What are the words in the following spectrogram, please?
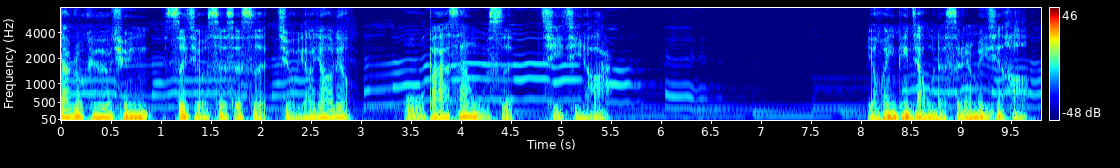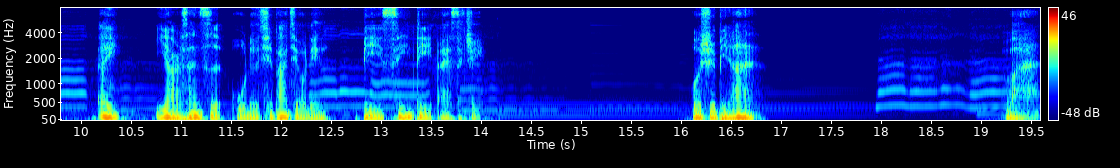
加入 qq 群四九四四四九幺幺六五八三五四七七幺二也欢迎添加我的私人微信号 a 一二三四五六七八九零 bcdsg 我是彼岸晚安。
